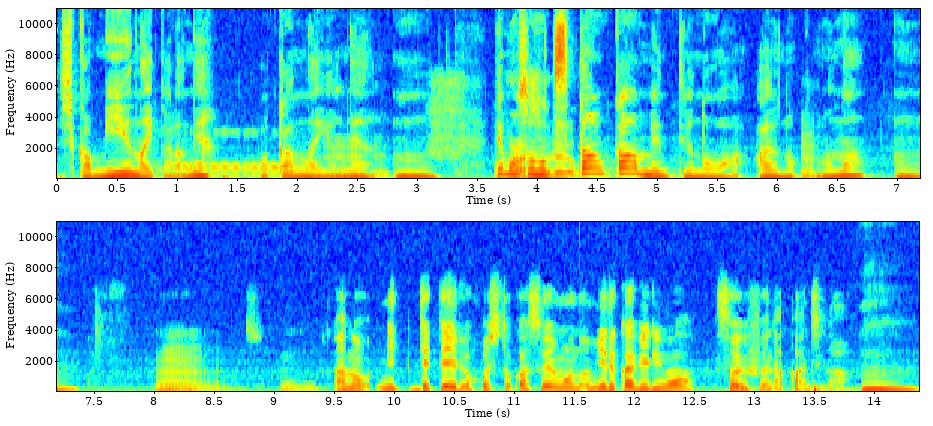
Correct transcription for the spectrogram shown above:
しか見えないからね。あー。わかんないよね。ううん。ん、でもそのツタンカーメンっていうのはあるのかもな。うん。うん、うん、あのみ出ている星とかそういうものを見る限りはそういう風な感じがうん、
